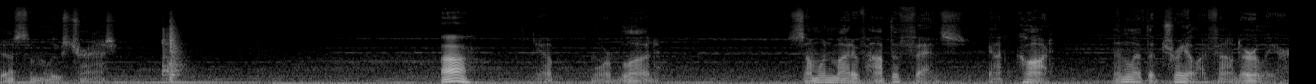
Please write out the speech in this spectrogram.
Just some loose trash. Ah. Yep, more blood. Someone might have hopped the fence, got caught, and left the trail I found earlier.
